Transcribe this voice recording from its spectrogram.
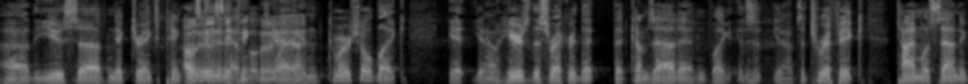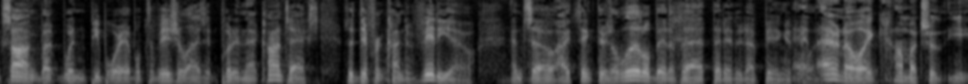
uh, the use of Nick Drake's "Pink I was Moon" gonna in say Pink Moon, Volkswagen commercial, like. It you know here's this record that that comes out and like it's you know it's a terrific timeless sounding song but when people were able to visualize it put it in that context it's a different kind of video and so I think there's a little bit of that that ended up being at play. And I don't know, like how much of you,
